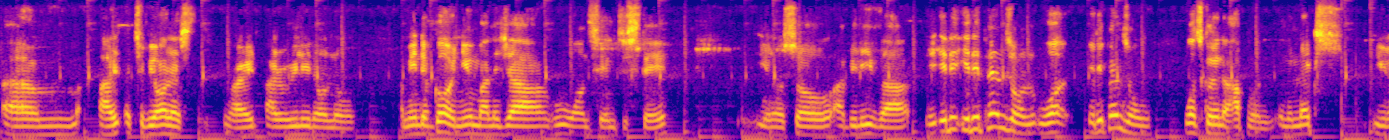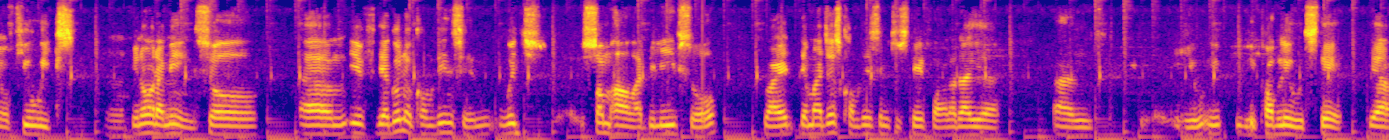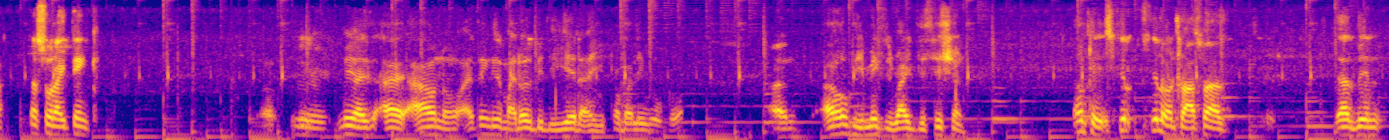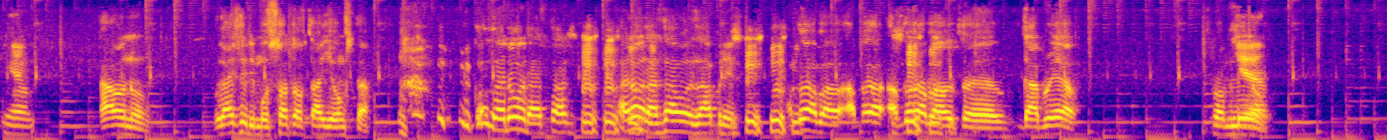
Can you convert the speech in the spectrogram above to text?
Um, I to be honest, right, I really don't know. I mean, they've got a new manager who wants him to stay. You know, so I believe that it, it, it depends on what it depends on what's going to happen in the next you know few weeks. Mm. You know what I mean? So um, if they're going to convince him, which somehow I believe so, right? They might just convince him to stay for another year, and he he, he probably would stay. Yeah, that's what I think. Mm. Me, I, I, I don't know. I think this might just be the year that he probably will go, and I hope he makes the right decision. Okay, still still on transfers. There's been Yeah. I don't know. Will I say the most sought after youngster? because I don't understand. I don't understand what's happening. I'm talking about I'm talking, I'm talking about uh, Gabriel from Lyon.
